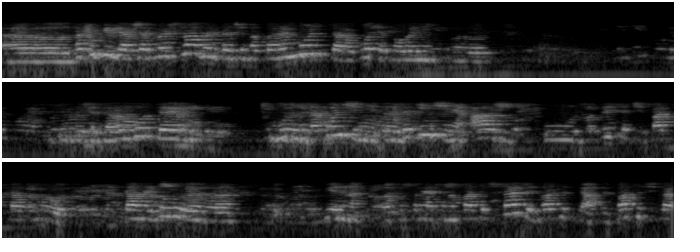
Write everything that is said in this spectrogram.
Е, Закупівля вже пройшла, визначено переможця, роботи повинні е, роботи будуть е, закінчені аж у 2025 році. Даний договір е, він розпочинається на 24 25 24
